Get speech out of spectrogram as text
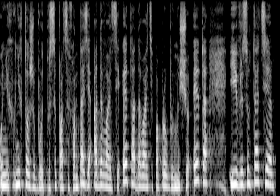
у них, в них тоже будет просыпаться фантазия, а давайте это, а давайте попробуем еще это. И в результате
